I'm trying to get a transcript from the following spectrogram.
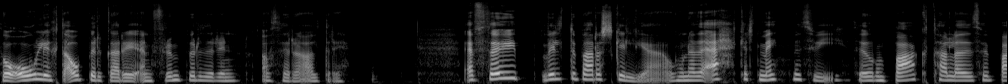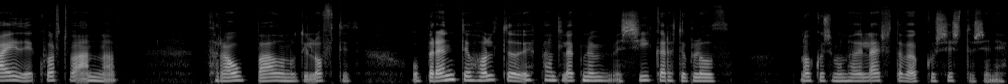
þó ólíkt ábyrgari en frumburðurinn á þeirra aldri. Ef þau vildu bara skilja og hún hefði ekkert meint með því þegar hún baktalaði þau bæði hvort var annað, þrá bað hún út í loftið og brendi holdið á upphandlegnum með síkarettuglóð, nokkuð sem hún hafi lært af ökku sýstu sinni.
